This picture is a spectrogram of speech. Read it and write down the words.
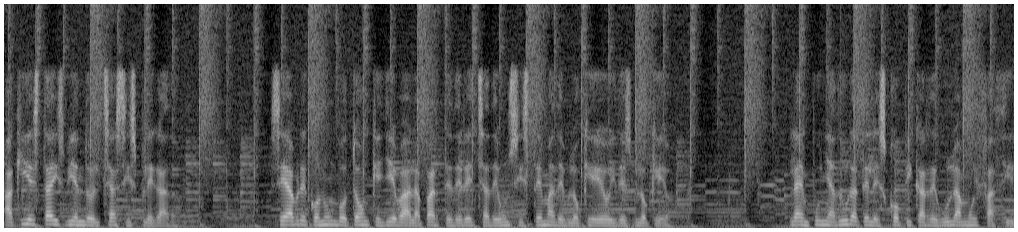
Aquí estáis viendo el chasis plegado se abre con un botón que lleva a la parte derecha de un sistema de bloqueo y desbloqueo. La empuñadura telescópica regula muy fácil.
